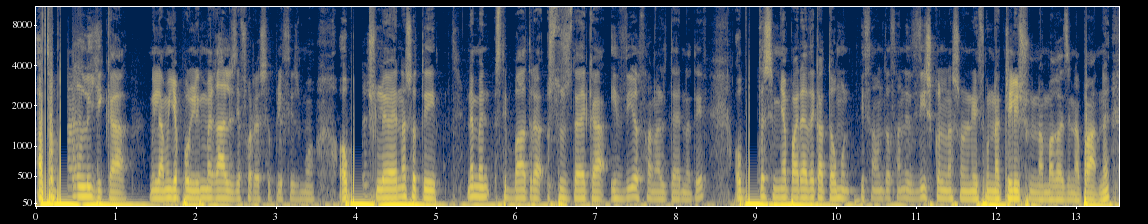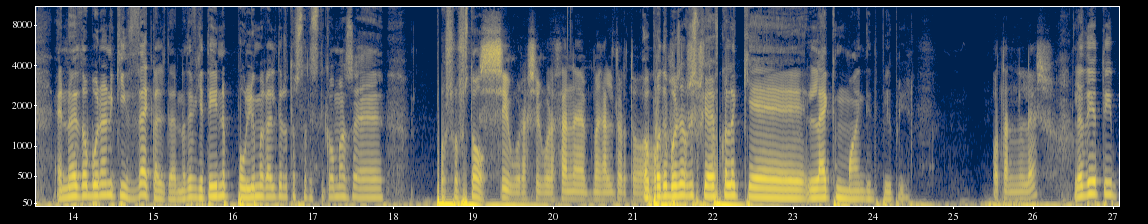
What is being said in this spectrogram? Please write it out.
Αυτό που είναι λογικά. Μιλάμε για πολύ μεγάλες διαφορές σε πληθυσμό. Οπότε σου λέει ένας ότι ναι, μεν στην Πάτρα στους 10 οι δύο θα είναι alternative. Οπότε σε μια παρέα 10 ατόμων πιθανότατα θα είναι δύσκολο να συνοηθούν να κλείσουν ένα μαγαζί να πάνε. Ενώ εδώ μπορεί να είναι και οι 10 alternative γιατί είναι πολύ μεγαλύτερο το στατιστικό μας ε, ποσοστό. σίγουρα, σίγουρα θα είναι μεγαλύτερο το. Οπότε μπορείς να βρεις ποσοστό. πιο εύκολα και like-minded people. Όταν λες. Δηλαδή ότι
